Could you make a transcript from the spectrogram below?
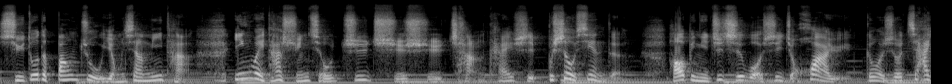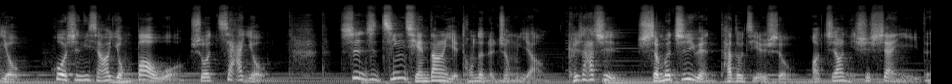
许多的帮助涌向妮塔，因为她寻求支持时敞开是不受限的。好比你支持我是一种话语，跟我说加油，或是你想要拥抱我说加油，甚至金钱当然也同等的重要。可是他是什么资源他都接受哦，只要你是善意的。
